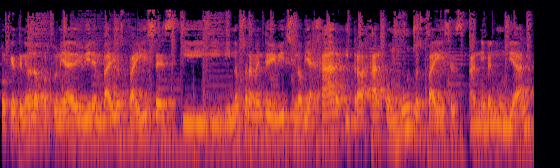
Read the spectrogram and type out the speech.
porque he tenido la oportunidad de vivir en varios países y, y, no solamente vivir, sino viajar y trabajar con muchos países a nivel mundial.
